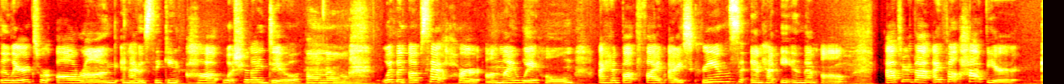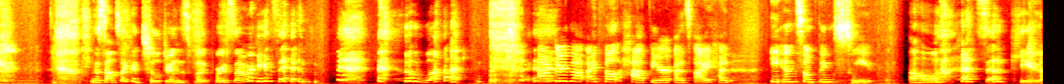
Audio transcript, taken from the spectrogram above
The lyrics were all wrong and I was thinking, ah, what should I do? Oh no. With an upset heart on my way home, I had bought five ice creams and had eaten them all. After that, I felt happier. This sounds like a children's book for some reason. what? After that, I felt happier as I had eaten something sweet. Oh, that's so cute.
